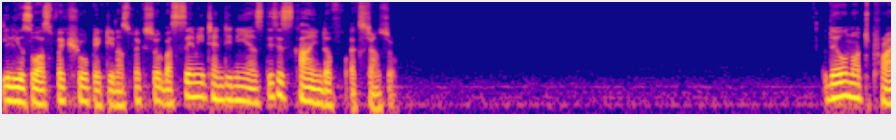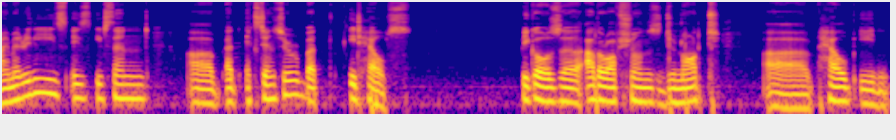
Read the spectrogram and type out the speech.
iliopsoas flexor pectineus flexor but semi-tendinous this is kind of extensor. Though not primarily is, is it's an uh, at extensor but it helps. Because uh, other options do not uh, help in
